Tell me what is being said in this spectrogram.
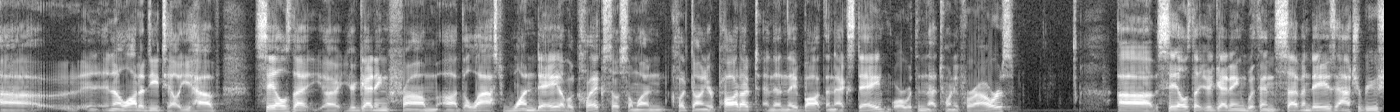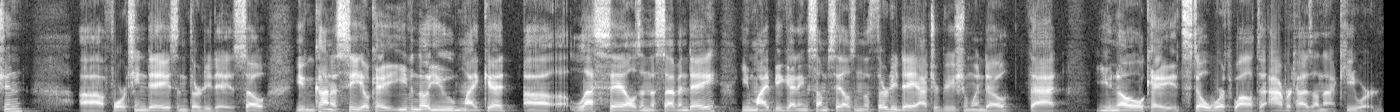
uh, in, in, a lot of detail. You have sales that uh, you're getting from uh, the last one day of a click, so someone clicked on your product and then they bought the next day or within that 24 hours. Uh, sales that you're getting within seven days attribution. Uh, 14 days and 30 days. So you can kind of see, okay, even though you might get uh, less sales in the seven day, you might be getting some sales in the 30 day attribution window that you know, okay, it's still worthwhile to advertise on that keyword.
